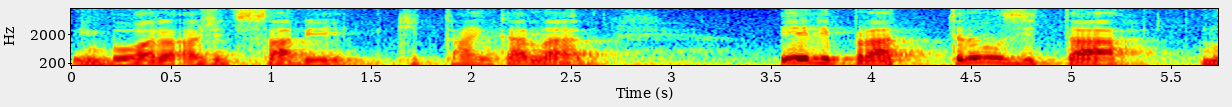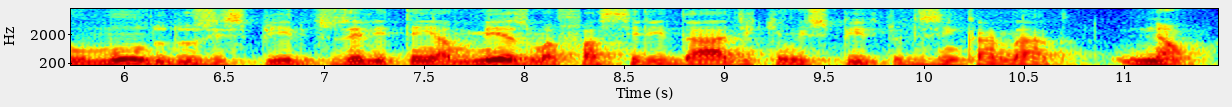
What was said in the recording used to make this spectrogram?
embora a gente sabe que está encarnado, ele para transitar no mundo dos espíritos, ele tem a mesma facilidade que um espírito desencarnado? Não.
